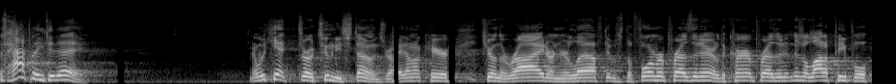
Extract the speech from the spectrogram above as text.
It's happening today. Now, we can't throw too many stones, right? I don't care if you're on the right or on your left. It was the former president or the current president. There's a lot of people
